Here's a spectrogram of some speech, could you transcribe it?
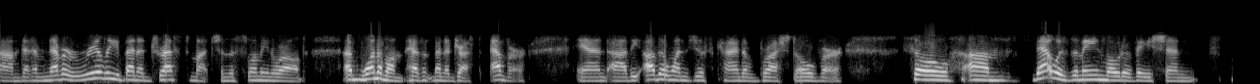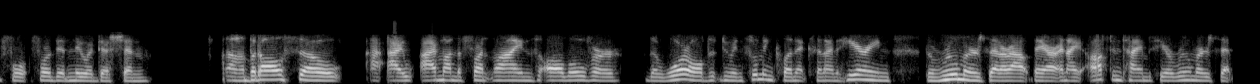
um, that have never really been addressed much in the swimming world. Um, one of them hasn't been addressed ever and uh, the other one's just kind of brushed over. So um, that was the main motivation for for the new edition. Uh, but also, I, I'm on the front lines all over the world doing swimming clinics and I'm hearing the rumors that are out there and I oftentimes hear rumors that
